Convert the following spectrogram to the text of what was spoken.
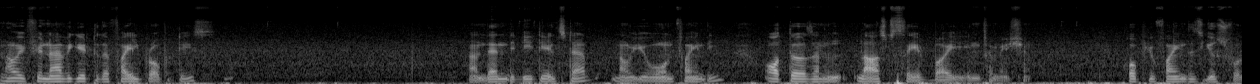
now if you navigate to the file properties and then the details tab now you won't find the authors and last saved by information. Hope you find this useful.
